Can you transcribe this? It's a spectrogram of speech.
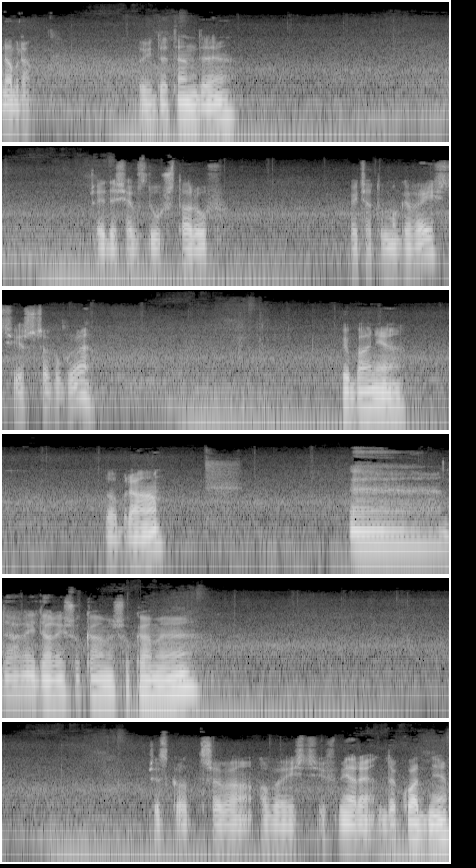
Dobra. To idę tędy. Przejdę się wzdłuż torów. Czekajcie, a tu mogę wejść jeszcze w ogóle? Chyba nie. Dobra. Eee, dalej, dalej szukamy, szukamy. Wszystko trzeba obejść w miarę dokładnie.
